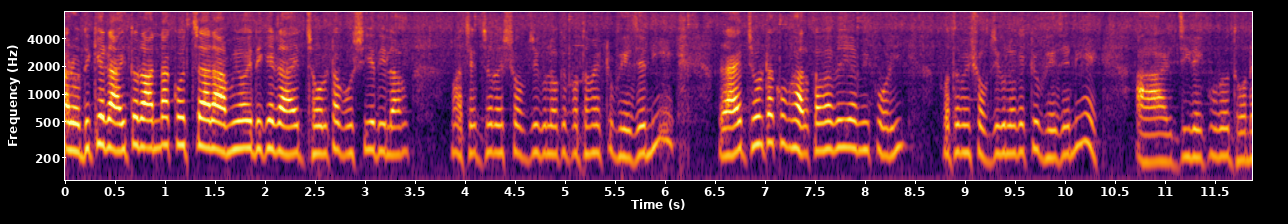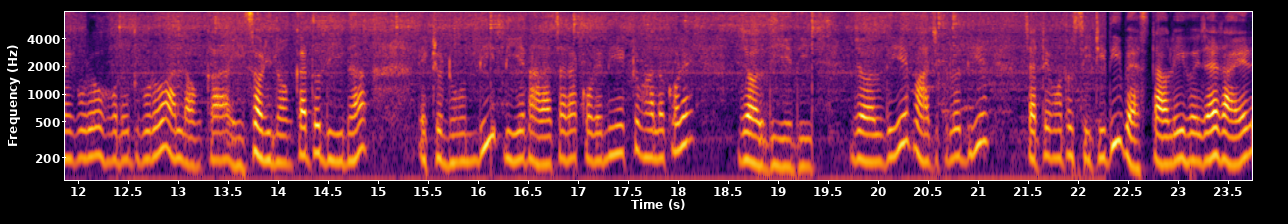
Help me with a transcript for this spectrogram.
আর ওদিকে রাই তো রান্না করছে, আর আমিও ওইদিকে রায়ের ঝোলটা বসিয়ে দিলাম। মাছের ঝোলের সবজিগুলোকে প্রথমে একটু ভেজে নিই। রায়ের ঝোলটা খুব হালকাভাবেই আমি করি। প্রথমে সবজিগুলোকে একটু ভেজে নিয়ে, আর জিরে গুঁড়ো, ধনে গুঁড়ো, হলুদ গুঁড়ো আর লঙ্কা, এই সরি, লঙ্কা তো দিই না, একটু নুন দিই, দিয়ে নাড়াচাড়া করে নিয়ে একটু ভালো করে জল দিয়ে দিই। জল দিয়ে মাছগুলো দিয়ে চারটে মতো সিটি দিই, ব্যাস, তাহলেই হয়ে যায় রায়ের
